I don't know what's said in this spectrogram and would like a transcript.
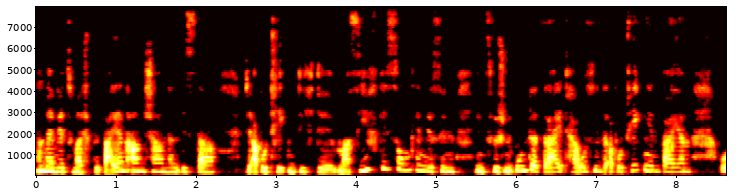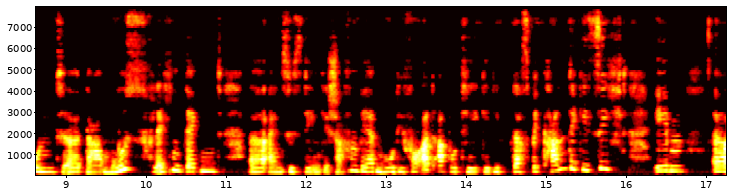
Und wenn wir zum Beispiel Bayern anschauen, dann ist da die Apothekendichte massiv gesunken. Wir sind inzwischen unter 3000 Apotheken in Bayern und äh, da muss flächendeckend äh, ein System geschaffen werden, wo die Vorortapotheke, die, das bekannte Gesicht eben äh,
